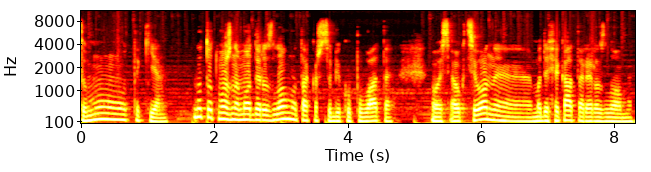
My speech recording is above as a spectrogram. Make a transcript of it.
Тому таке. Ну тут можна моди розлому також собі купувати. Ось аукціони, модифікатори розлому.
